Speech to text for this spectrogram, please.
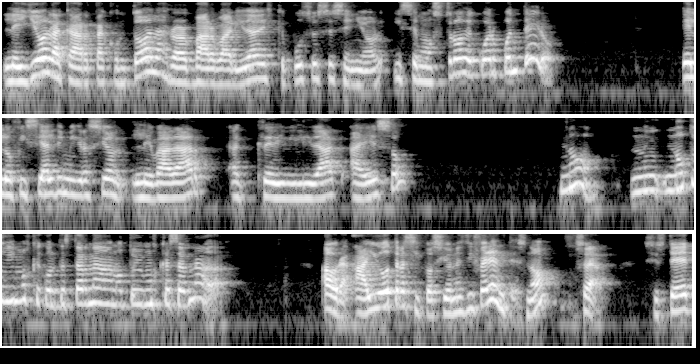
leyó la carta con todas las barbaridades que puso ese señor y se mostró de cuerpo entero. ¿El oficial de inmigración le va a dar credibilidad a eso? No, no tuvimos que contestar nada, no tuvimos que hacer nada. Ahora, hay otras situaciones diferentes, ¿no? O sea, si usted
